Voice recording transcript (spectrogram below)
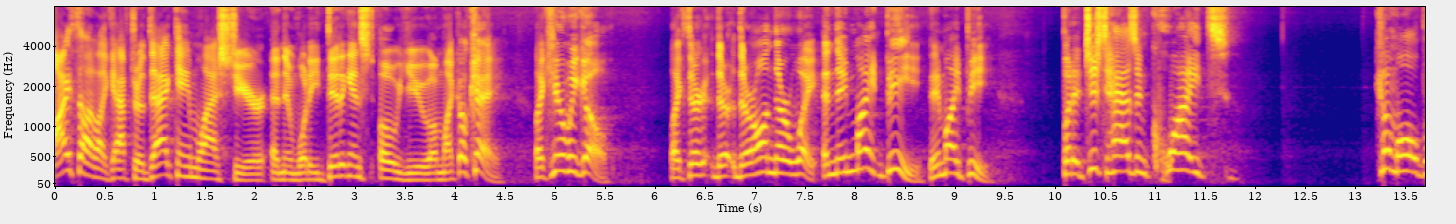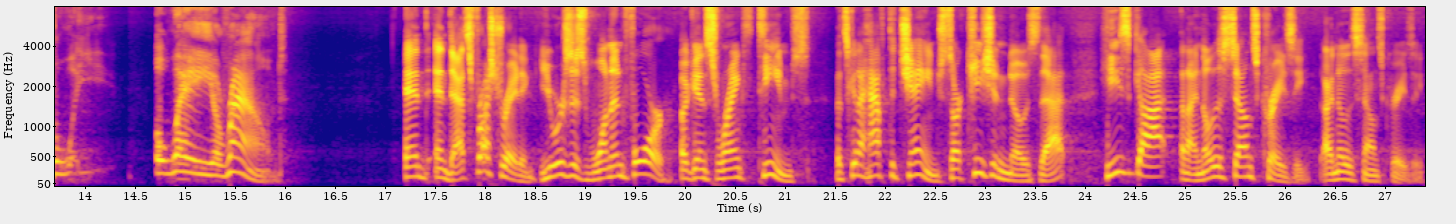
I thought like after that game last year and then what he did against OU, I'm like, okay, like here we go. Like they're they're they're on their way. And they might be. They might be. But it just hasn't quite come all the way a way around. And and that's frustrating. Ewers is one and four against ranked teams. That's going to have to change. Sarkisian knows that. He's got, and I know this sounds crazy. I know this sounds crazy.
